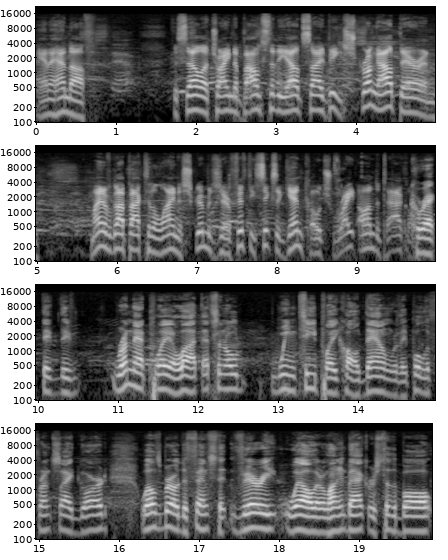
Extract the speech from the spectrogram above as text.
And a handoff. Casella trying to bounce to the outside, being strung out there, and might have got back to the line of scrimmage there. 56 again, coach, right on the tackle. Correct. They've, they've run that play a lot. That's an old wing T play called down where they pull the front side guard. Wellsboro defense it very well. Their linebackers to the ball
